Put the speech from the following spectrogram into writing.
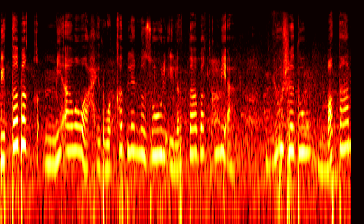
بالطابق 101 وقبل النزول إلى الطابق 100 يوجد مطعم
